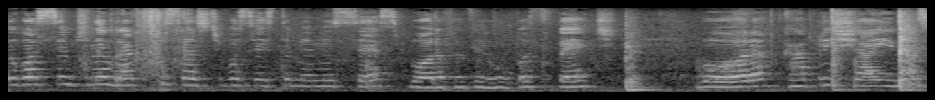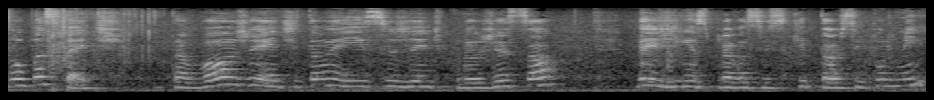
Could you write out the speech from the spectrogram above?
Eu gosto sempre de lembrar que o sucesso de vocês também é meu sucesso. Bora fazer roupas pet. Bora caprichar aí nas roupas pet. Tá bom, gente? Então é isso, gente. Por hoje é só. Beijinhos pra vocês que torcem por mim.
